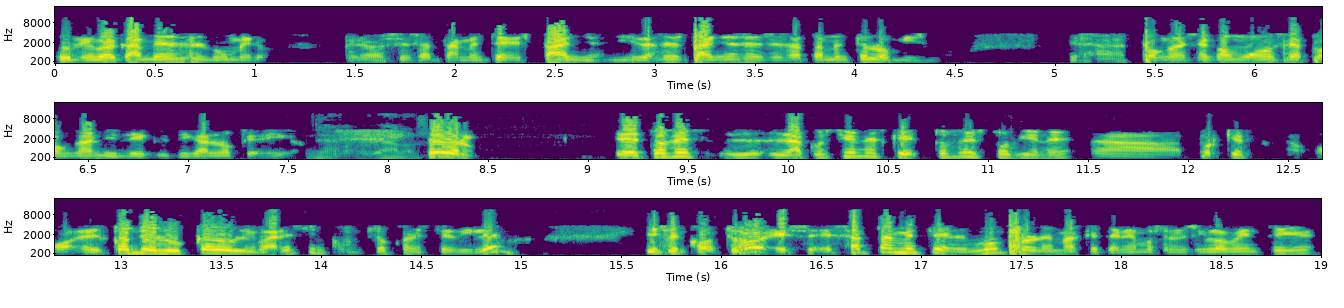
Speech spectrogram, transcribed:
lo único que cambia es el número, pero es exactamente España, y las Españas es exactamente lo mismo. O sea, pónganse como se pongan y digan lo que digan. pero bueno, entonces, la cuestión es que todo esto viene porque el conde Luca de Olivares se encontró con este dilema y se encontró es exactamente el mismo problema que tenemos en el siglo XX,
